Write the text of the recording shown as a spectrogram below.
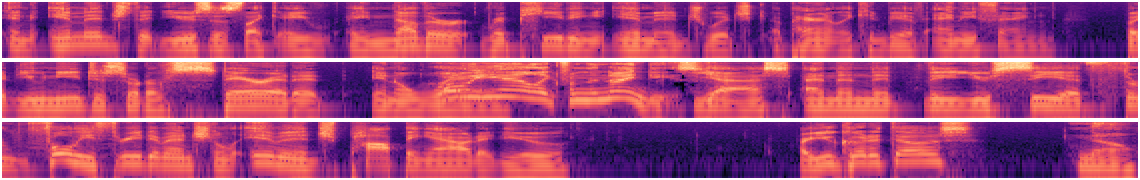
an image that uses like a another repeating image which apparently can be of anything but you need to sort of stare at it in a way Oh yeah, like from the nineties. yes and then the, the you see a th- fully three-dimensional image popping out at you are you good at those No,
